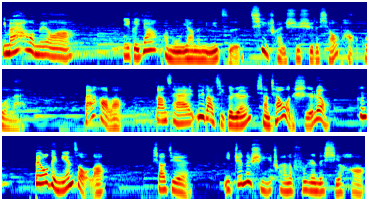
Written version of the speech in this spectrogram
你买好没有啊？一个丫鬟模样的女子气喘吁吁的小跑过来，买好了。刚才遇到几个人想抢我的石榴，哼，被我给撵走了。小姐，你真的是遗传了夫人的喜好，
